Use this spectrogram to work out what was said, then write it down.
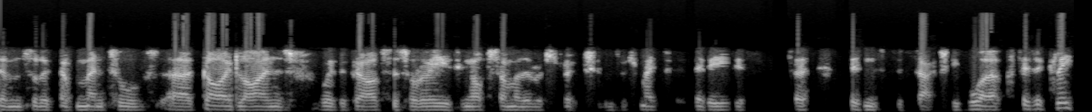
some sort of governmental uh, guidelines with regards to sort of easing off some of the restrictions, which makes it a bit easier for businesses to actually work physically.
